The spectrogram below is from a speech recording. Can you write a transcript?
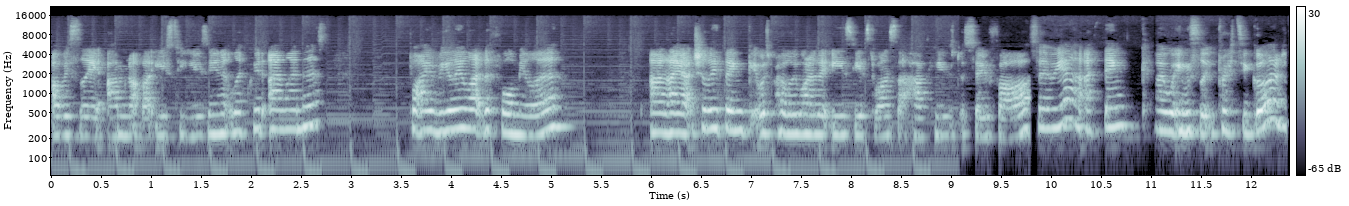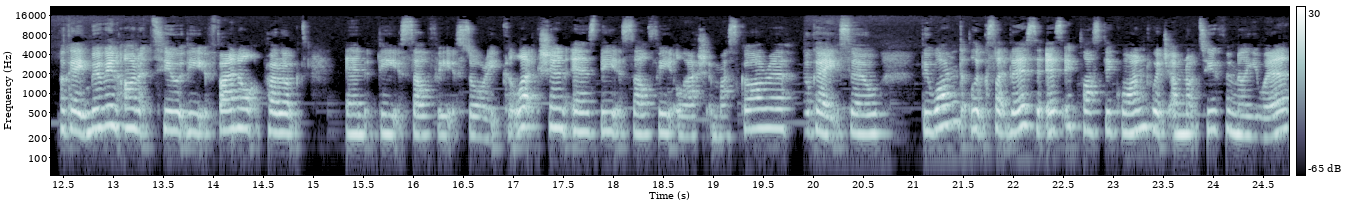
obviously I'm not that used to using liquid eyeliners, but I really like the formula and I actually think it was probably one of the easiest ones that I have used so far. So yeah, I think my wings look pretty good. Okay, moving on to the final product in the Selfie Story collection is the Selfie Lash Mascara. Okay, so the wand looks like this. It is a plastic wand, which I'm not too familiar with.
